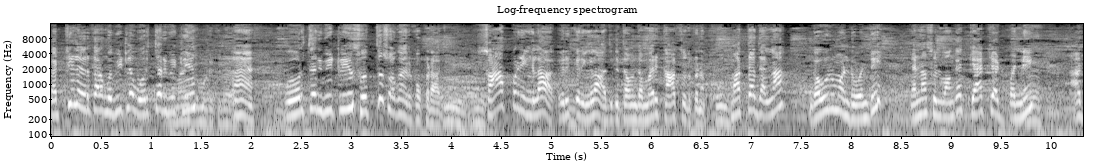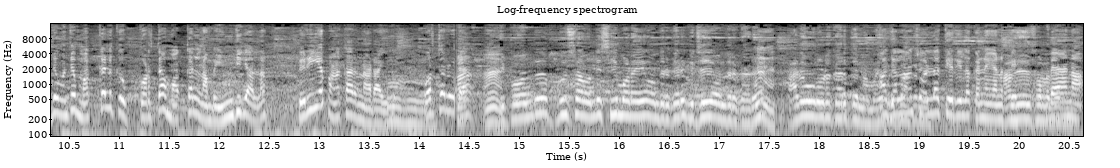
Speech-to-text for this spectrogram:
கட்சியில இருக்கிறவங்க வீட்டுல ஒருத்தர் வீட்லயும் ஒருத்தர் வீட்லயும் சொத்து சுகம் இருக்கக்கூடாது. சாப்பிடுறீங்களா இருக்கிறீங்களா அதுக்கு தகுந்த மாதிரி காசு இருக்கணும். மத்ததெல்லாம் கவர்மெண்ட் வந்து என்ன சொல்லுவாங்க கேட்ச் பண்ணி அது வந்து மக்களுக்கு கொடுத்தா மக்கள் நம்ம இந்தியாலாம் பெரிய பணக்கார நாடாயிடும் ஒருத்தர். இப்போ வந்து புதுசா வந்து சீமானையும் வந்திருக்காரு விஜயும் வந்திருக்காரு. அது உங்களோட கருத்து நம்ம அதெல்லாம்? சொல்ல தெரியல கண்ணு எனக்கு வேணாம்.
